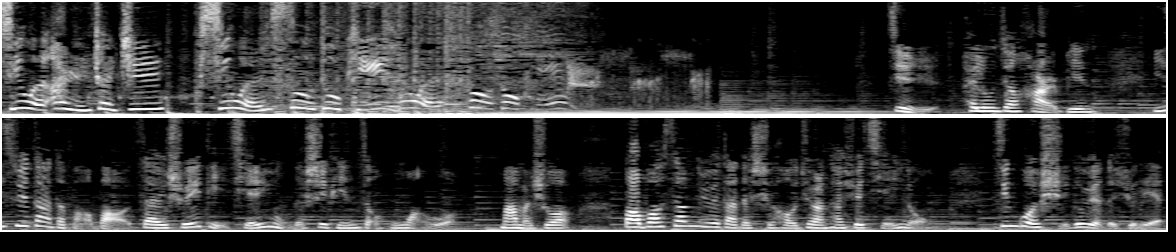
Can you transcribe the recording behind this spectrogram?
新闻二人转之新闻速度评。新闻速度评。近日，黑龙江哈尔滨一岁大的宝宝在水底潜泳的视频走红网络。妈妈说，宝宝三个月大的时候就让他学潜泳，经过十个月的训练，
